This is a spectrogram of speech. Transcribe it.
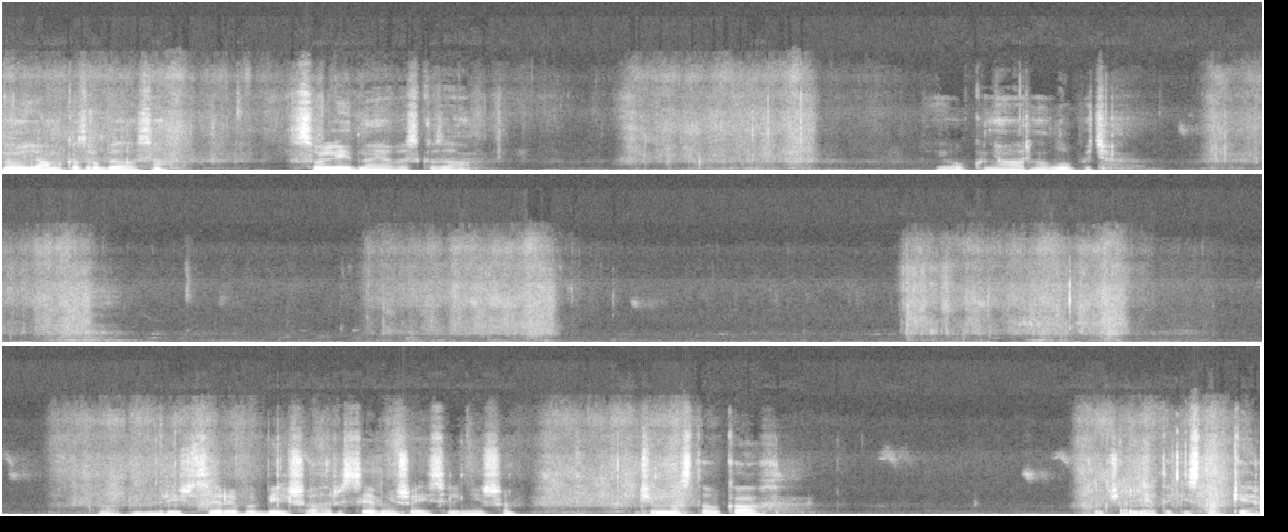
Ну, ямка зробилася. Солідна, я би сказав. І окунь гарно лупить. Ну, річці риба більш агресивніша і сильніша, ніж на ставках. Хоча є такі ставки,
